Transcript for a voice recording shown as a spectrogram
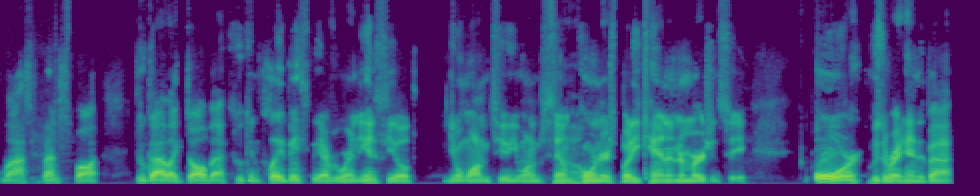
last bench spot to a guy like Dalbec who can play basically everywhere in the infield? You don't want him to. You want him to stay on the corners, but he can in an emergency. Or who's a right-handed bat?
